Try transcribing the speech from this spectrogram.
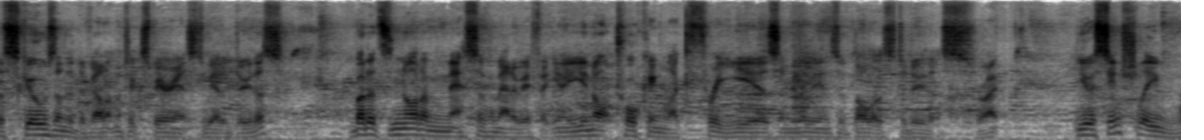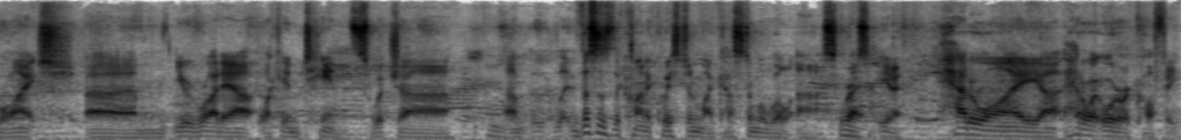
the skills and the development experience to be able to do this. But it's not a massive amount of effort. You know, you're not talking like three years and millions of dollars to do this, right? You essentially write um, you write out like intents, which are um, like, this is the kind of question my customer will ask. Right. You know, how do I uh, how do I order a coffee?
